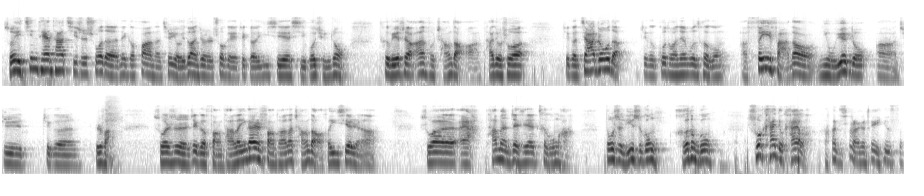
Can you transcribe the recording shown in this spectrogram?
所以今天他其实说的那个话呢，其实有一段就是说给这个一些喜国群众，特别是要安抚长岛啊。他就说，这个加州的这个国土安全部的特工啊，非法到纽约州啊去这个执法。说是这个访谈了，应该是访谈了长岛和一些人啊，说，哎呀，他们这些特工哈，都是临时工、合同工，说开就开了 啊，基本上就这个意思。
